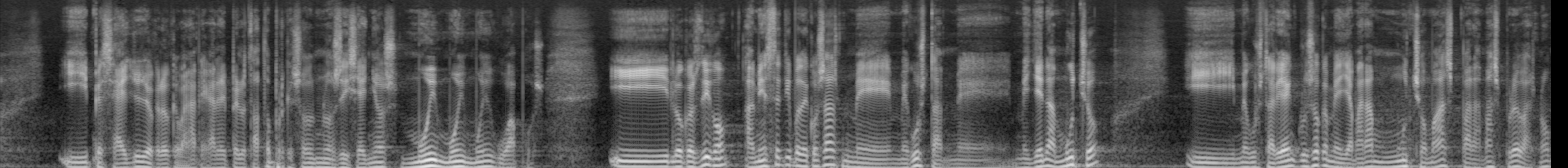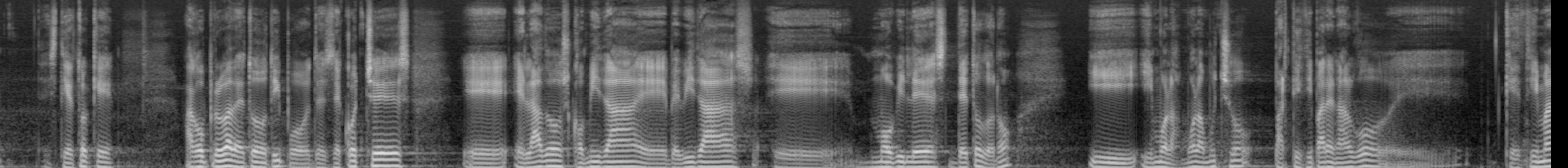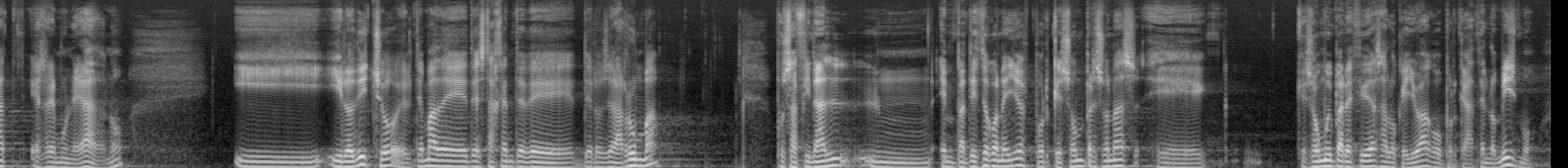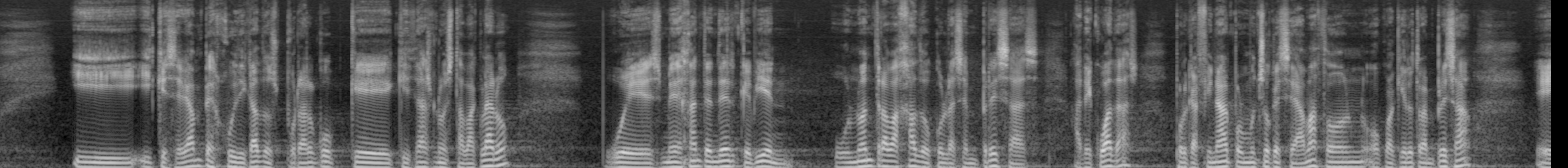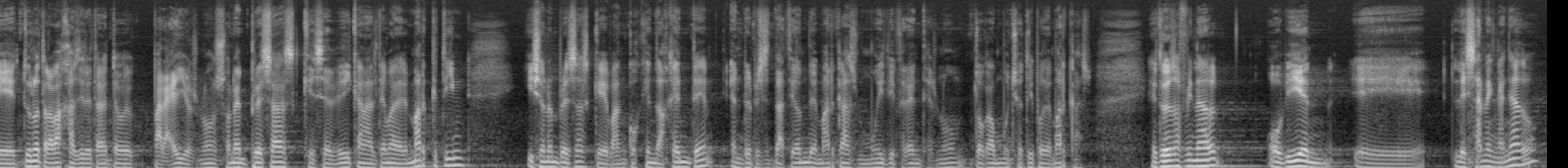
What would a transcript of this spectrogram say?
y pese a ello yo creo que van a pegar el pelotazo porque son unos diseños muy, muy, muy guapos. Y lo que os digo, a mí este tipo de cosas me, me gustan, me, me llenan mucho y me gustaría incluso que me llamaran mucho más para más pruebas, ¿no? Es cierto que hago pruebas de todo tipo, desde coches, eh, helados, comida, eh, bebidas, eh, móviles, de todo, ¿no? Y, y, mola, mola mucho participar en algo que encima es remunerado, ¿no? Y, lo dicho, el tema de, esta gente de, los de la rumba, pues al final mm, empatizo con ellos porque son personas eh, que son muy parecidas a lo que yo hago, porque hacen lo mismo. Y, que se vean perjudicados por algo que quizás no estaba claro, pues me deja entender que bien, o no han trabajado con las empresas adecuadas, porque al final, por mucho que sea Amazon o cualquier otra empresa, eh, tú no trabajas directamente para ellos, ¿no? Son empresas que se dedican al tema del marketing y son empresas que van cogiendo a gente en representación de marcas muy diferentes, ¿no? Tocan mucho tipo de marcas. Entonces, al final, o bien eh, les han engañado,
